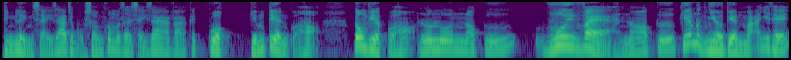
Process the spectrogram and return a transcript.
thình lình xảy ra trong cuộc sống không bao giờ xảy ra và cái cuộc kiếm tiền của họ, công việc của họ luôn luôn nó cứ vui vẻ, nó cứ kiếm được nhiều tiền mãi như thế.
